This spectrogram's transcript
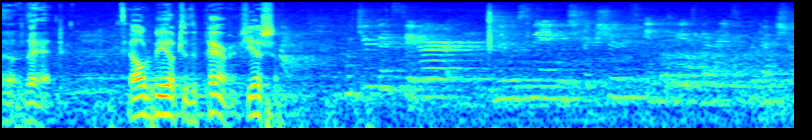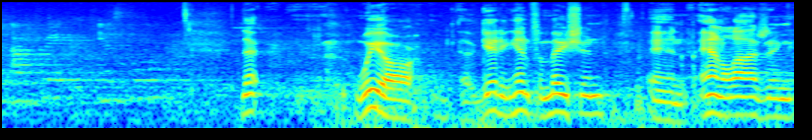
uh, that. It ought to be up to the parents. Yes, sir. Would you consider loosening restrictions in case there is a potential outbreak in a school? that we are Uh, getting information and analyzing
